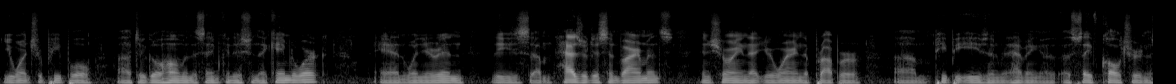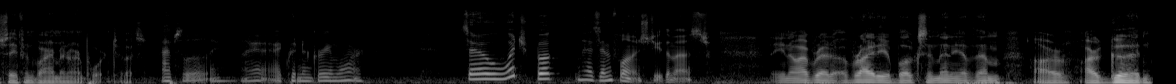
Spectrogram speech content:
you want your people uh, to go home in the same condition they came to work. And when you're in these um, hazardous environments, ensuring that you're wearing the proper um, PPEs and having a, a, safe culture and a safe environment are important to us. Absolutely. I, I couldn't agree more. So, which book has influenced you the most? You know, I've read a variety of books, and many of them are are good.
